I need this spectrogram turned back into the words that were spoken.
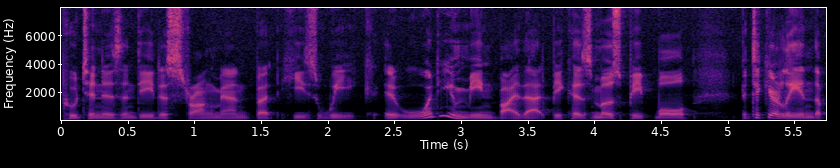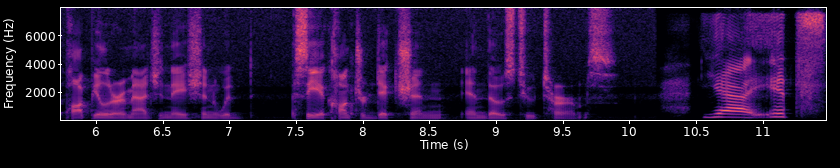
Putin is indeed a strong man, but he's weak. It, what do you mean by that? Because most people, particularly in the popular imagination, would see a contradiction in those two terms. Yeah, it's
